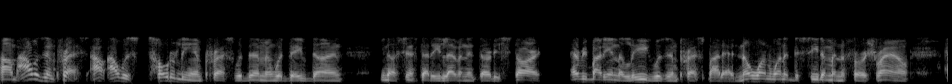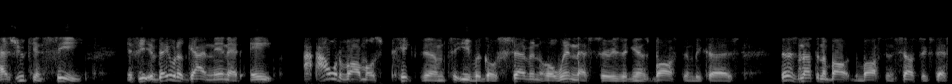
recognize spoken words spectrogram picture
Um, I was impressed. I, I was totally impressed with them and what they've done. You know, since that 11 and 30 start, everybody in the league was impressed by that. No one wanted to see them in the first round. As you can see, if you, if they would have gotten in at eight, I would have almost picked them to either go seven or win that series against Boston because there's nothing about the Boston Celtics that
